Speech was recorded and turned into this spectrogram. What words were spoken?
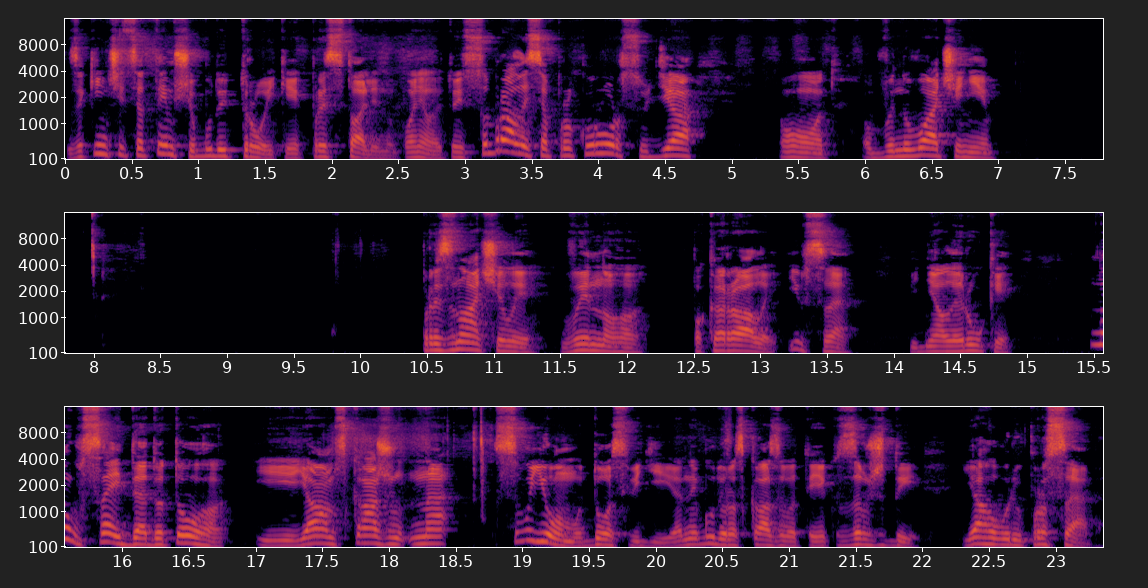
Закінчиться тим, що будуть тройки, як при Сталіну. Поняли? Тобто собралися прокурор, суддя, от, обвинувачені, призначили винного, покарали і все. Підняли руки. Ну, все йде до того. І я вам скажу на своєму досвіді. Я не буду розказувати, як завжди. Я говорю про себе.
